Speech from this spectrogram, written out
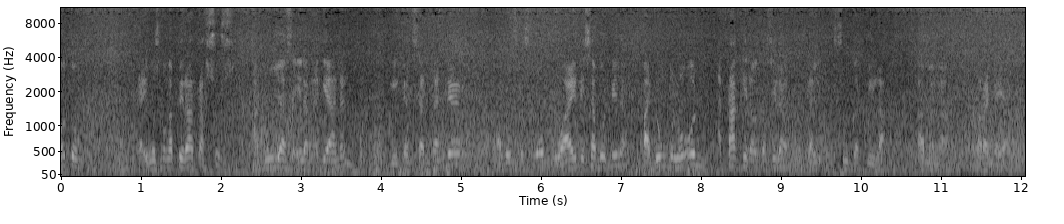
Motong, kaimos mga pirata, sus, aduya sa ilang agianan, gikan Santander, padung Oslo, why ni sabod nila, padung buluon, atake na uta sila, sugat nila ang mga barangayanes.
